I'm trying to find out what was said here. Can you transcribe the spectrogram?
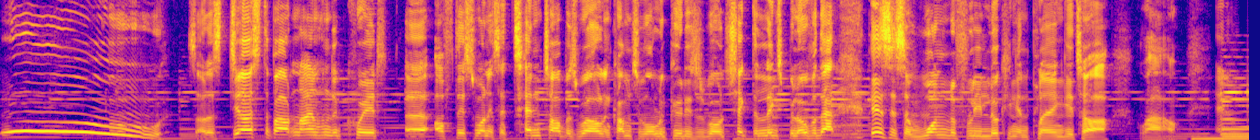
Woo! So that's just about 900 quid uh, off this one. It's a 10 top as well and comes with all the goodies as well. Check the links below for that. This is a wonderfully looking and playing guitar. Wow. And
